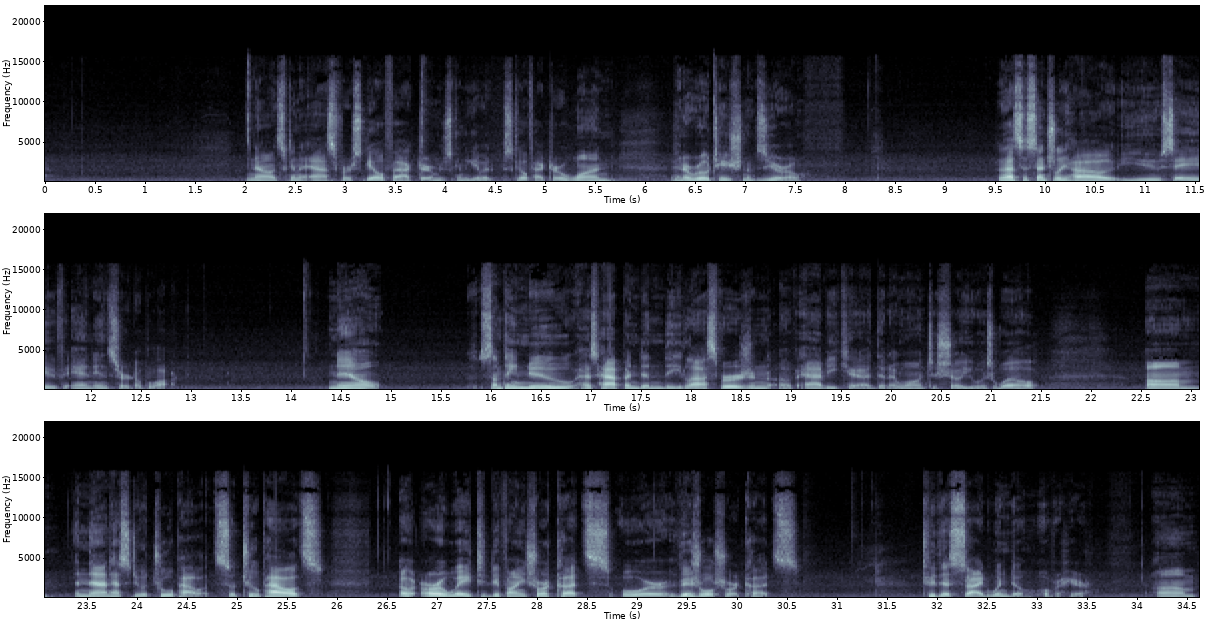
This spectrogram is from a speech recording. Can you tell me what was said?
Now it's going to ask for a scale factor. I'm just going to give it a scale factor of 1 and a rotation of 0. So that's essentially how you save and insert a block. Now, something new has happened in the last version of AviCAD that I want to show you as well. Um, and that has to do with tool palettes. So tool palettes are, are a way to define shortcuts or visual shortcuts to this side window over here. Um,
